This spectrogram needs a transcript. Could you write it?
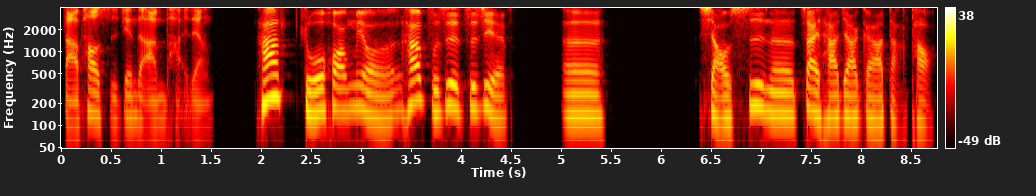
打炮时间的安排这样。他多荒谬！他不是之前呃小四呢在他家跟他打炮。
